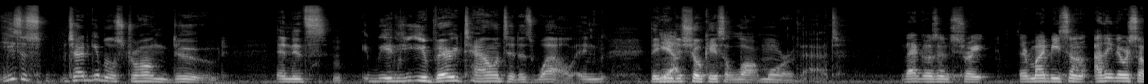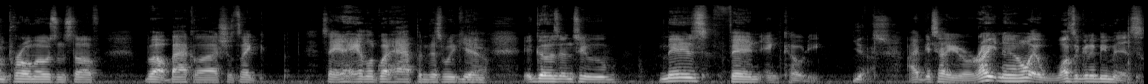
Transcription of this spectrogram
he's a Chad Gable's a strong dude, and it's he's very talented as well, and they need Yeah. to showcase a lot more of that. that goes in straight. There might be some. I think there were some promos and stuff about backlash. It's like saying, "Hey, look what happened this weekend." It goes into Miz, Finn, and Cody. Yes, I can tell you right now, it wasn't going to be Miz.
